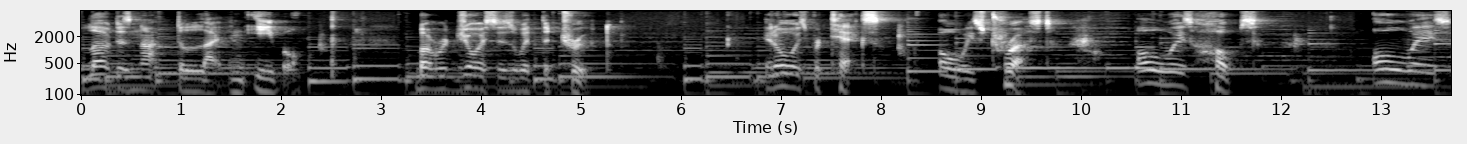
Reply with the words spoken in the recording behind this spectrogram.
Love does not delight in evil, but rejoices with the truth. It always protects, always trusts, always hopes, always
